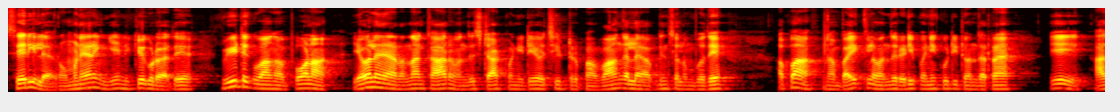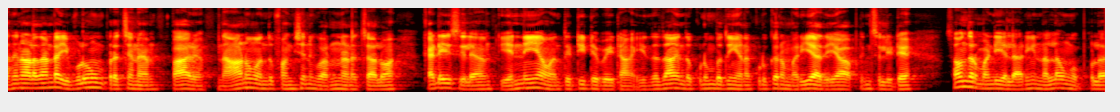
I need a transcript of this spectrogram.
சரியில்ல. ரொம்ப நேரம் இங்கேயே நிற்கக்கூடாது. வீட்டுக்கு வாங்க. போகலாம். எவ்வளோ நேரம் தான் காரை வந்து ஸ்டார்ட் பண்ணிகிட்டே வச்சுக்கிட்டு இருப்பேன் வாங்கலை. அப்படின்னு சொல்லும்போது அப்பா நான் பைக்கில் வந்து ரெடி பண்ணி கூட்டிகிட்டு வந்துடுறேன். ஏய் அதனால தான்டா இவ்வளவும் பிரச்சனை. பாரு நானும் வந்து ஃபங்க்ஷனுக்கு வரணும்னு நினச்சாலும் கடைசியில் என்னையும் அவன் திட்டிகிட்டு போயிட்டான். இதை தான் இந்த குடும்பத்தையும் எனக்கு கொடுக்குற மரியாதையா அப்படின்னு சொல்லிட்டு சவுந்தரமாண்டி எல்லாரையும் நல்லவங்க போல்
